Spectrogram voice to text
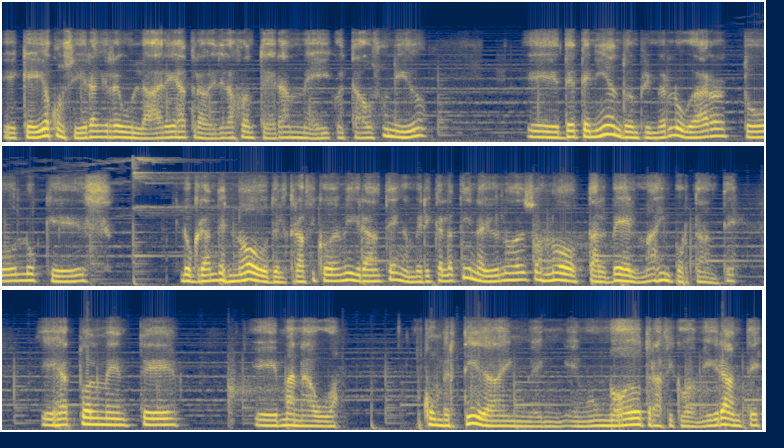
eh, que ellos consideran irregulares a través de la frontera México-Estados Unidos, eh, deteniendo en primer lugar todo lo que es los grandes nodos del tráfico de migrantes en América Latina. Y uno de esos nodos, tal vez el más importante, es actualmente Managua convertida en, un nodo tráfico de migrantes.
